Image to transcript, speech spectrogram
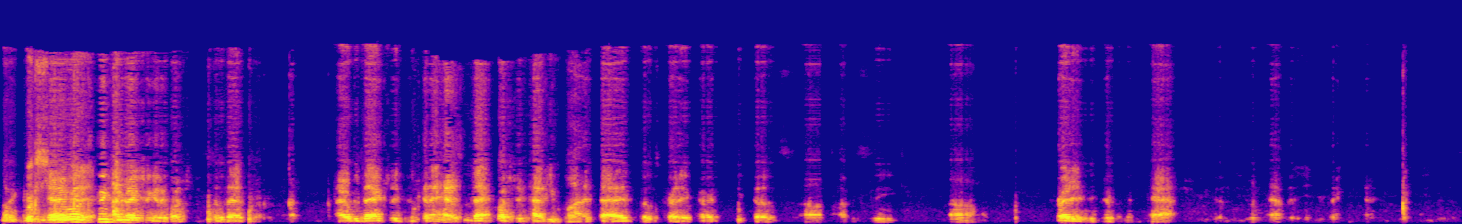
Like, Yeah, I'm, was gonna, thinking- I'm actually got a question. So that I was actually just going to ask that question: How do you monetize those credit cards? Because um, obviously, um, credit is different than cash because you don't have it in your bank account. You can't use it as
